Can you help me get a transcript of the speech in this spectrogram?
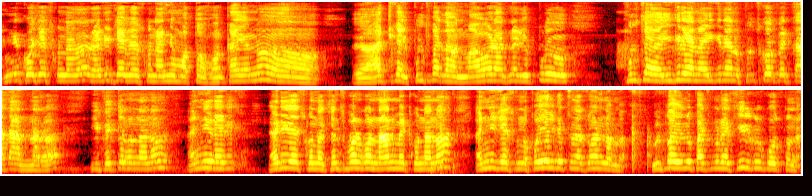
అన్నీ కోసేసుకున్నాను రెడీ చేసేసుకున్నాను అన్నీ మొత్తం. వంకాయను ఆ, అరటికాయ పులుసు పెడదామని. మా వాడు అంటున్నాడు ఎప్పుడు పులుసు ఎగిరాను ఎగిరాను పులుసు పెట్టేస్తా పెట్టి అంటున్నారు. ఈ పెట్టుకున్నాను అన్నీ రెడీ రెడీ చేసుకున్నాను. చింతపండు కూడా నానబెట్టుకున్నాను అన్నీ చేసుకున్నా పొయ్యలు ఎత్తున్నా చూడండి అమ్మ. ఉల్లిపాయలు పచ్చిమిరపకాయ చీలికలు కోసుకున్నా.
